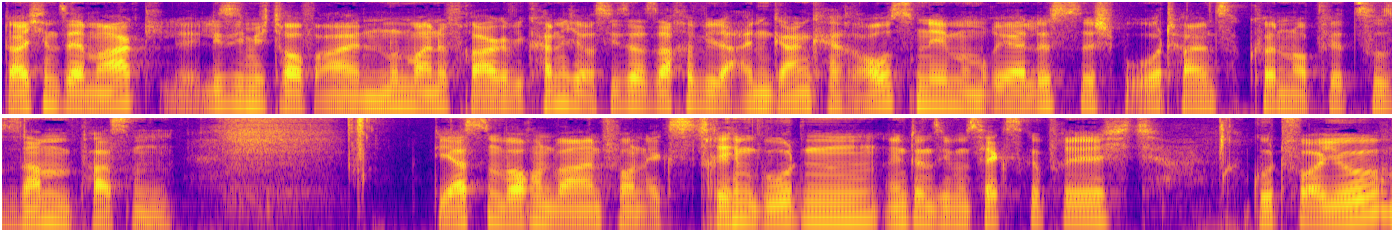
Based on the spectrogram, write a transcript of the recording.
Da ich ihn sehr mag, ließ ich mich drauf ein. Nun meine Frage, wie kann ich aus dieser Sache wieder einen Gang herausnehmen, um realistisch beurteilen zu können, ob wir zusammenpassen? Die ersten Wochen waren von extrem guten, intensiven Sex geprägt. Good for you.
